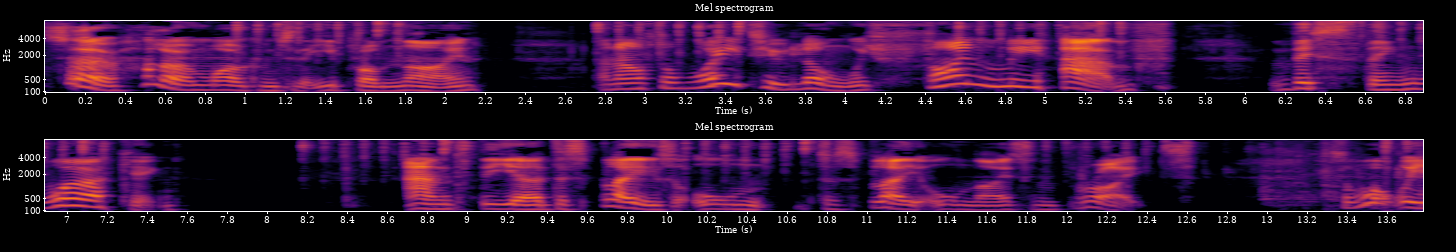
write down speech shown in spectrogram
So, hello and welcome to the EPROM 9. And after way too long, we finally have this thing working. And the uh, displays all display all nice and bright. So what we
